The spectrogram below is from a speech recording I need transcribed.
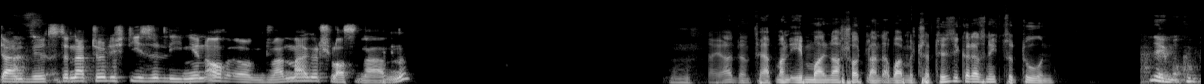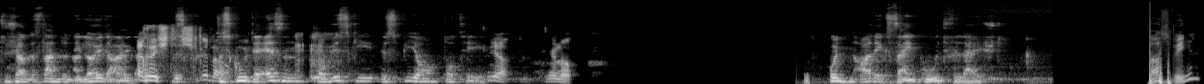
dann willst du natürlich diese Linien auch irgendwann mal geschlossen haben. Ne? Naja, dann fährt man eben mal nach Schottland, aber mit Statistik hat das nichts zu tun. Nee, man guckt sich ja das Land und die Leute an. Richtig, genau. Das gute Essen, der Whisky, das Bier, der Tee. Ja, genau. Und ein Alex sein Gut vielleicht. Was, wen?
